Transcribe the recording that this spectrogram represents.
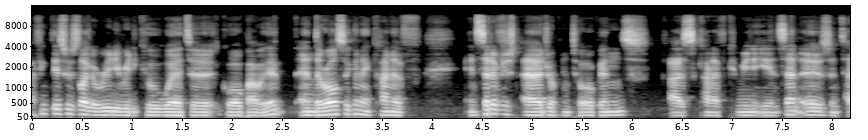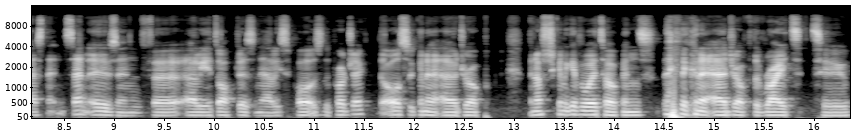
I think this was like a really, really cool way to go about it. And they're also going to kind of, instead of just airdropping tokens, as kind of community incentives and testnet incentives and for early adopters and early supporters of the project. They're also going to airdrop, they're not just going to give away tokens, they're going to airdrop the right to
